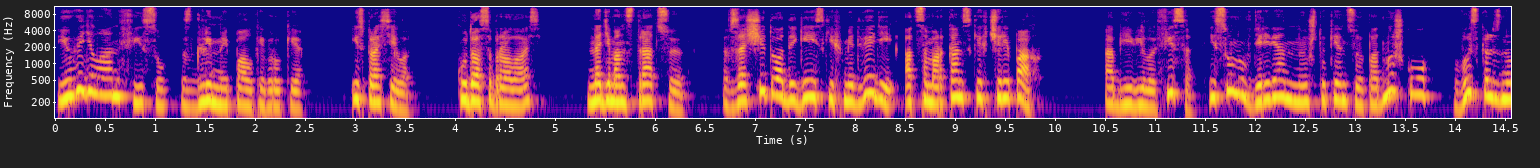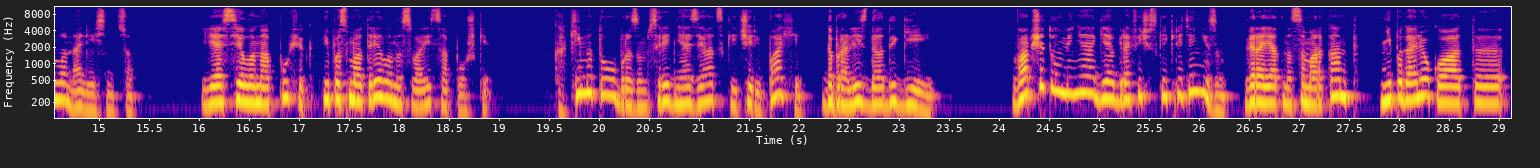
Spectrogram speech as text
и увидела Анфису с длинной палкой в руке и спросила, куда собралась? На демонстрацию, в защиту адыгейских медведей от самаркандских черепах. — объявила Фиса и, сунув деревянную штукенцию под мышку, выскользнула на лестницу. Я села на пуфик и посмотрела на свои сапожки. Каким это образом среднеазиатские черепахи добрались до Адыгеи? Вообще-то у меня географический кретинизм. Вероятно, Самарканд неподалеку от... Э...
